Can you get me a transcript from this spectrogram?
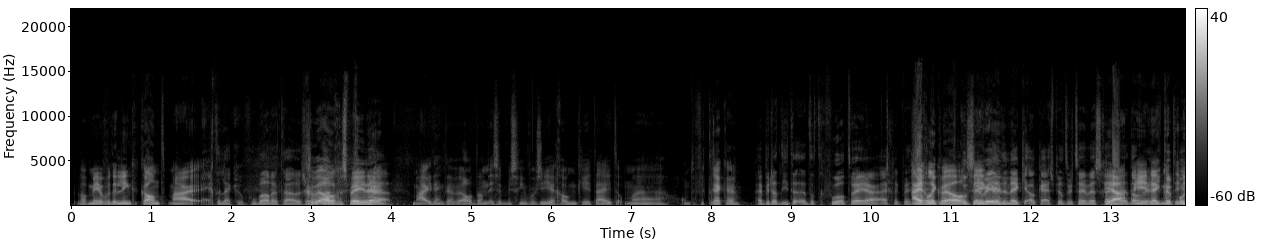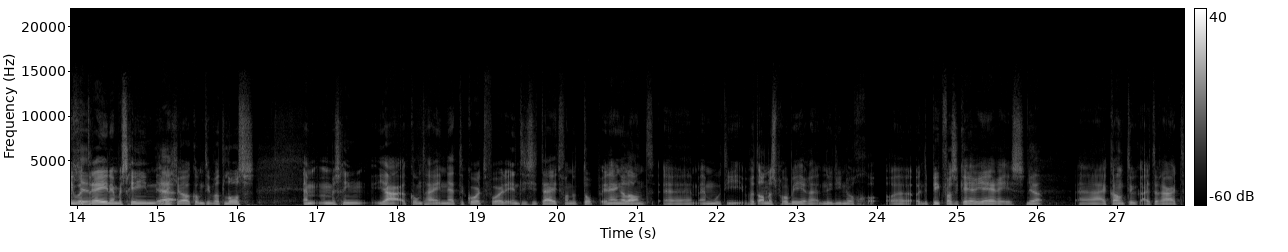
Wat meer voor de linkerkant, maar... Echt een lekkere voetballer trouwens. Geweldige speler. Ja. Maar ik denk dat wel, dan is het misschien voor Ziyech ook een keer tijd om, uh, om te vertrekken. Heb je dat niet, uh, dat gevoel al twee jaar eigenlijk? Best eigenlijk wel, komt zeker. weer in en denk je, oké, hij speelt weer twee wedstrijden. Ja, dan en je denkt met de nieuwe trainer misschien, ja. weet je wel, komt hij wat los. En misschien ja, komt hij net tekort voor de intensiteit van de top in Engeland. Uh, en moet hij wat anders proberen, nu hij nog in de piek van zijn carrière is. Ja. hij kan natuurlijk uiteraard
